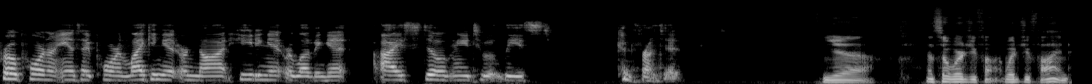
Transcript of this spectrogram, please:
pro porn or anti porn, liking it or not, hating it or loving it, I still need to at least confront it. yeah. And so where'd you find what'd you find?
